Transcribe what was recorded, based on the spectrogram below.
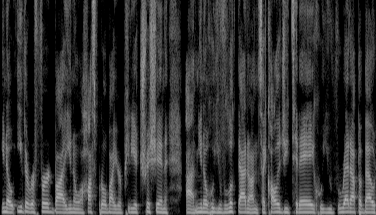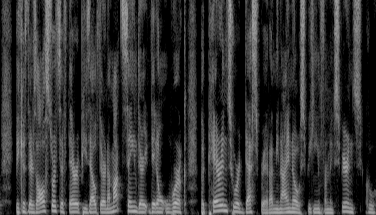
you know either referred by you know a hospital by your pediatrician um, you know who you've looked at on psychology today who you've read up about because there's all sorts of therapies out there. And i'm not saying they they don't work but parents who are desperate i mean i know speaking from experience who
